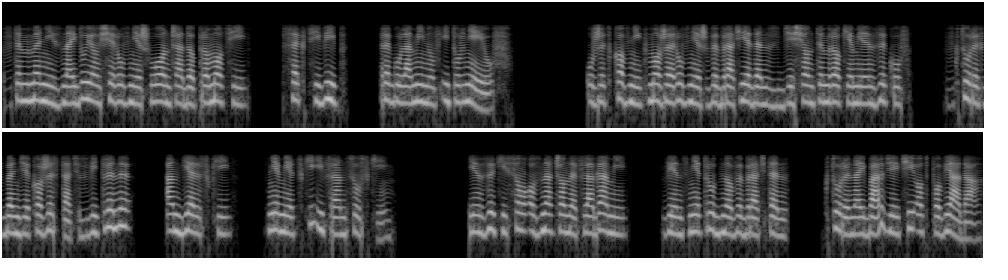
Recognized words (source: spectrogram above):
W tym menu znajdują się również łącza do promocji, sekcji VIP, regulaminów i turniejów. Użytkownik może również wybrać jeden z dziesiątym rokiem języków, w których będzie korzystać z witryny, angielski, niemiecki i francuski. Języki są oznaczone flagami, więc nie trudno wybrać ten, który najbardziej Ci odpowiada.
